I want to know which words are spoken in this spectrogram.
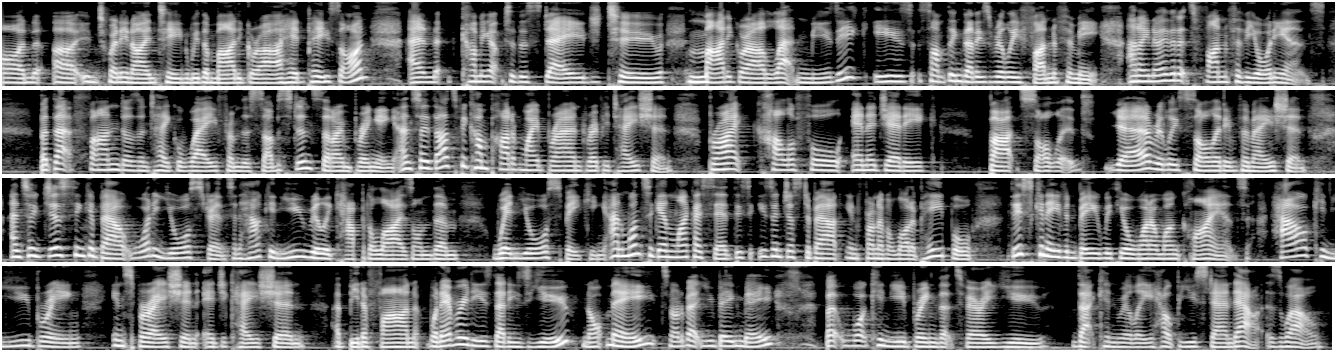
CopyCon uh, in 2019 with a Mardi Gras headpiece on and coming up to the stage to Mardi Gras Latin music is something that is really fun for me. And I know that it's fun for the audience. But that fun doesn't take away from the substance that I'm bringing. And so that's become part of my brand reputation bright, colorful, energetic, but solid. Yeah, really solid information. And so just think about what are your strengths and how can you really capitalize on them when you're speaking. And once again, like I said, this isn't just about in front of a lot of people. This can even be with your one on one clients. How can you bring inspiration, education, a bit of fun, whatever it is that is you, not me? It's not about you being me, but what can you bring that's very you that can really help you stand out as well.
